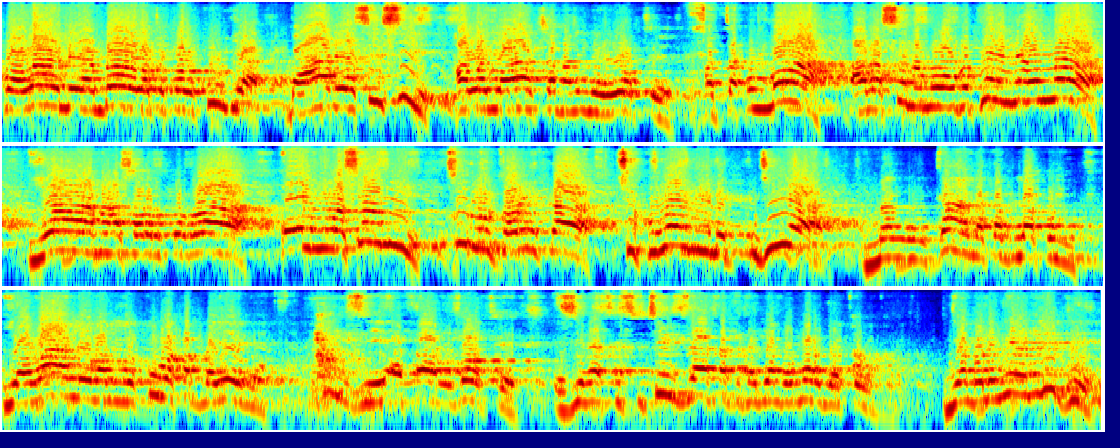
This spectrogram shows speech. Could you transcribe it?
kwa wale ambao watakaokuja baada ya sisi, hawajaacha maneno yoyote. Fattakullah, anasema muogopeni Allah, ya maashara alqurra, enyi wasomi, khudhu tarika, chukueni ile njia. Man kana kablakum, ya wale waliokuwa kabla yenu. Hizi athari zote zinasisitiza katika jambo moja tu Jambo lenyewe ni lipi?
